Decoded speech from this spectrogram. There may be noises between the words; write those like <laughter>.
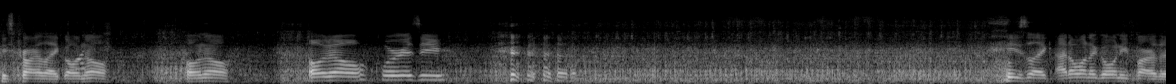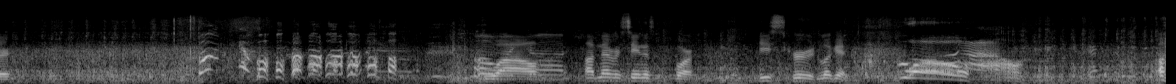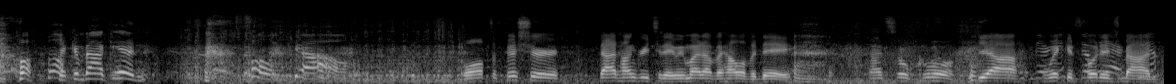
He's probably like, oh no, oh no, oh no, where is he? <laughs> He's like, I don't want to go any farther. <laughs> Oh wow. I've never seen this before. He's screwed. Look at. Whoa! Wow! <laughs> Kick him back in. Holy cow! Well, if the fish are that hungry today, we might have a hell of a day. <laughs> That's so cool. Yeah, wicked footage, there. man.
